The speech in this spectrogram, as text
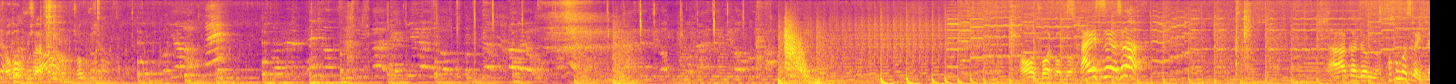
저거 굿이야, 저거, 저거 굿이야. 어, 좋아, 좋아, 좋아. nice 순아. 약간 좀 퍼포먼스가 있네.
